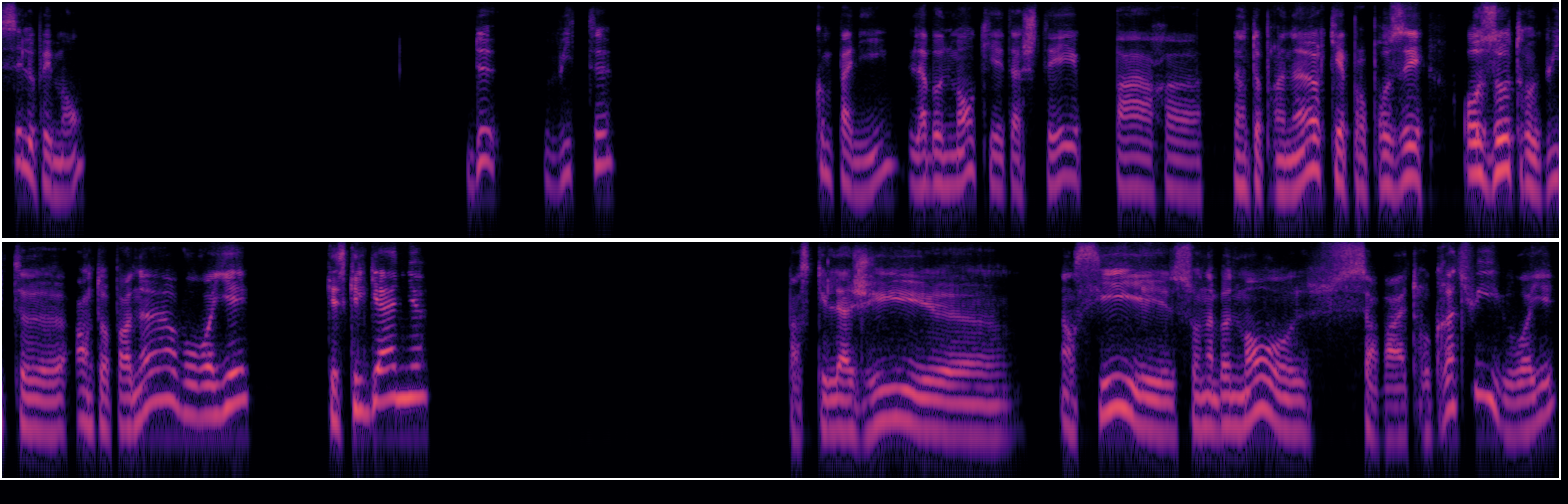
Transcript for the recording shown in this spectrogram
c'est le paiement de huit compagnies, l'abonnement qui est acheté par euh, l'entrepreneur, qui est proposé aux autres huit euh, entrepreneurs. Vous voyez, qu'est-ce qu'il gagne? Parce qu'il agit euh, ainsi, son abonnement, ça va être gratuit, vous voyez.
